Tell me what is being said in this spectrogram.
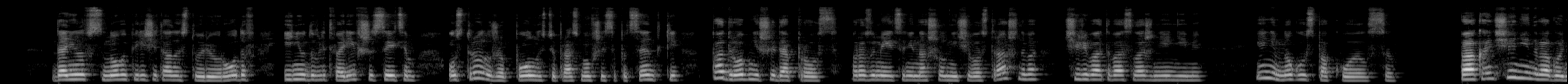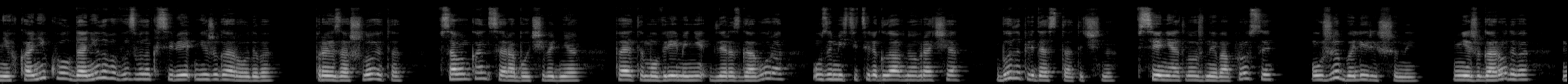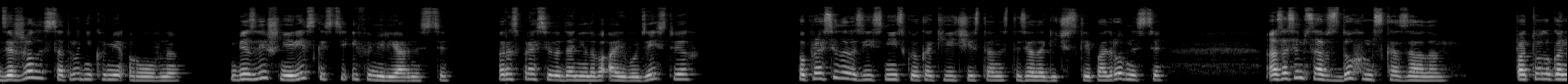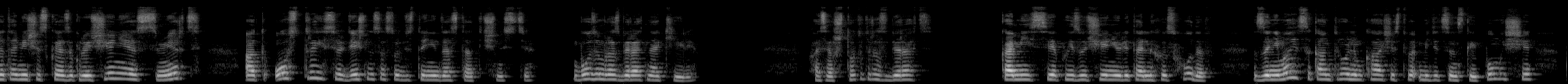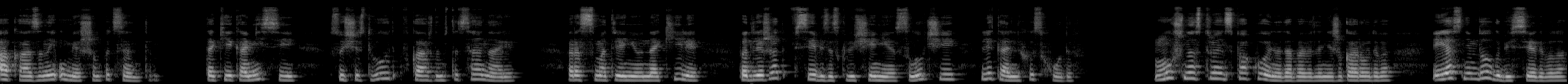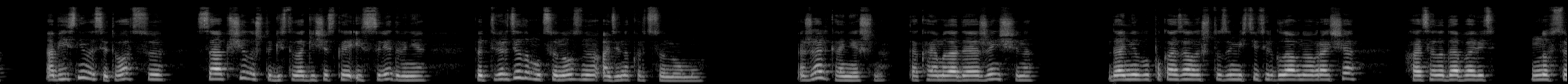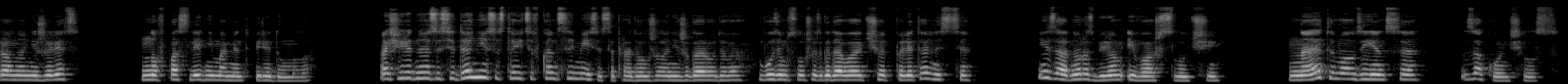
Данилов снова пересчитал историю родов и, не удовлетворившись этим, устроил уже полностью проснувшейся пациентке подробнейший допрос. Разумеется, не нашел ничего страшного, чреватого осложнениями, и немного успокоился. По окончании новогодних каникул Данилова вызвала к себе Нижегородова. Произошло это в самом конце рабочего дня, поэтому времени для разговора у заместителя главного врача было предостаточно. Все неотложные вопросы уже были решены. Нижегородова держалась с сотрудниками ровно, без лишней резкости и фамильярности, расспросила Данилова о его действиях, попросила разъяснить кое-какие чисто анестезиологические подробности, а затем со вздохом сказала «Патологоанатомическое заключение – смерть от острой сердечно-сосудистой недостаточности. Будем разбирать на киле». Хотя что тут разбирать? Комиссия по изучению летальных исходов занимается контролем качества медицинской помощи, оказанной умершим пациентам. Такие комиссии существуют в каждом стационаре. Рассмотрению на киле подлежат все без исключения случаи летальных исходов. Муж настроен спокойно, добавила Нижегородова, я с ним долго беседовала. Объяснила ситуацию, сообщила, что гистологическое исследование подтвердило муцинозную аденокарциному. Жаль, конечно, такая молодая женщина. Данилову показалось, что заместитель главного врача хотела добавить «но все равно не жилец», но в последний момент передумала. «Очередное заседание состоится в конце месяца», — продолжила Нижегородова. «Будем слушать годовой отчет по летальности и заодно разберем и ваш случай». На этом аудиенция закончилась.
